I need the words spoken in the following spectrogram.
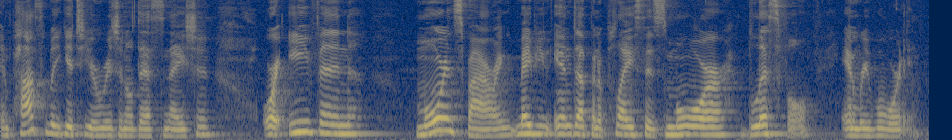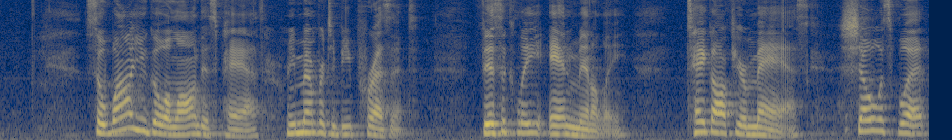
and possibly get to your original destination, or even more inspiring, maybe you end up in a place that's more blissful and rewarding. So while you go along this path, remember to be present, physically and mentally. Take off your mask. Show us what,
